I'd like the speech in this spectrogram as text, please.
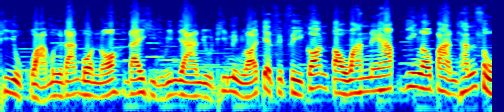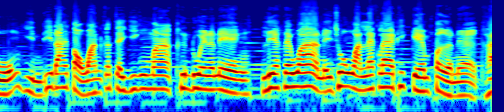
ที่อยู่ขวามือด้านบนเนาะได้หินวิญญาณอยู่ที่ 174 ก้อนต่อวันนะครับยิ่งเราผ่านชั้นสูงหินที่ได้ต่อวันก็จะยิ่งมากขึ้นด้วยนั่นเอง เรียกได้ว่าในช่วงวันแรก ๆ ที่เกมเปิดเนี่ยใคร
